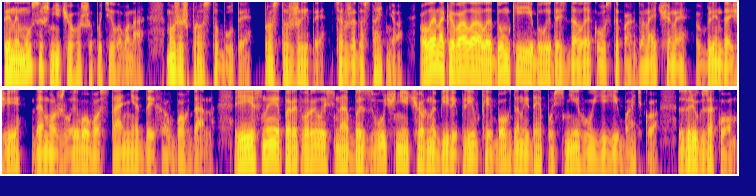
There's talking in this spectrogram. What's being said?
Ти не мусиш нічого, шепотіла вона. Можеш просто бути, просто жити. Це вже достатньо. Олена кивала, але думки її були десь далеко у степах Донеччини, в бліндажі, де, можливо, востаннє дихав Богдан. Її сни перетворились на беззвучні чорно-білі плівки. Богдан йде по снігу, її батько з рюкзаком,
